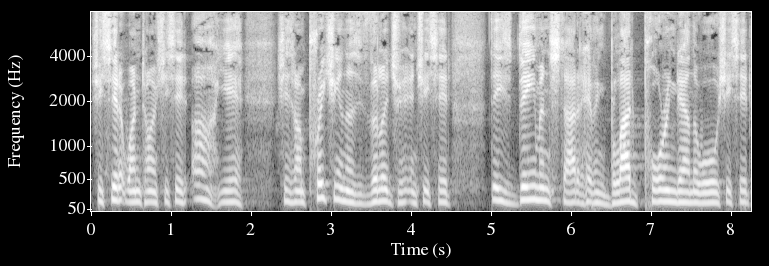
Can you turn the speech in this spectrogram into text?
she said at one time, she said, Oh, yeah. She said, I'm preaching in this village, and she said, these demons started having blood pouring down the wall. She said,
